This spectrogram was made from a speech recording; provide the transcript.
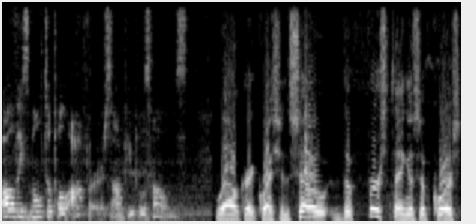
all these multiple offers on people's homes? Well, great question. So the first thing is, of course,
